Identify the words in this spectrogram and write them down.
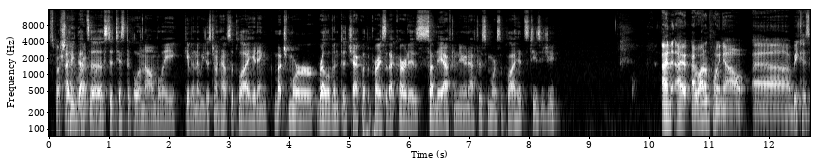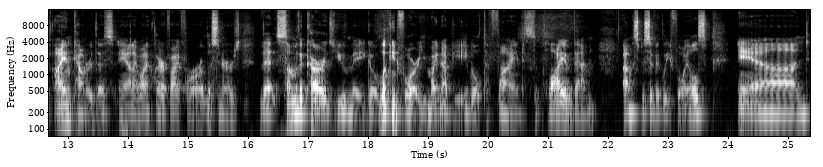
especially I think that's red a statistical anomaly, given that we just don't have supply hitting. Much more relevant to check what the price of that card is Sunday afternoon after some more supply hits TCG. And I, I want to point out, uh, because I encountered this, and I want to clarify for our listeners that some of the cards you may go looking for, you might not be able to find supply of them, um, specifically foils. And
